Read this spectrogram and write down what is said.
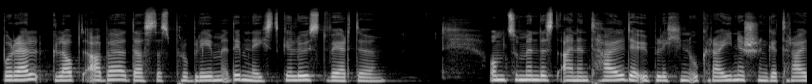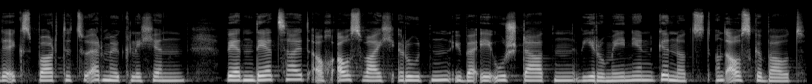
Borrell glaubt aber, dass das Problem demnächst gelöst werde. Um zumindest einen Teil der üblichen ukrainischen Getreideexporte zu ermöglichen, werden derzeit auch Ausweichrouten über EU-Staaten wie Rumänien genutzt und ausgebaut.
